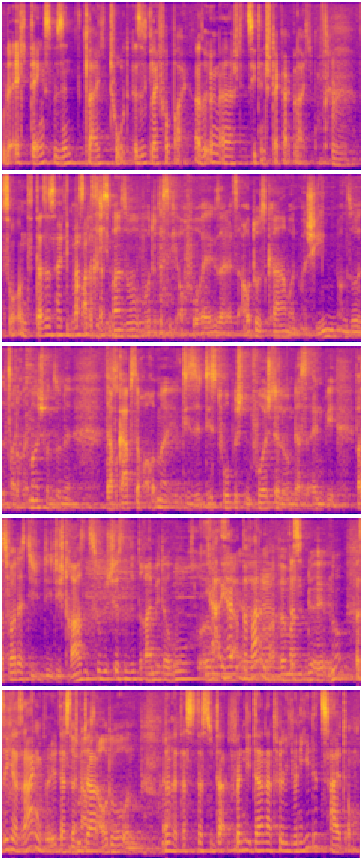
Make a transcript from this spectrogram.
Wo du echt denkst, wir sind gleich tot, es ist gleich vorbei. Also irgendeiner zieht den Stecker gleich. Mhm. So, und das ist halt die Masse. War das nicht immer so? Wurde das nicht auch vorher gesagt, als Autos kamen und Maschinen und so? Das war doch immer schon so eine, da gab es doch auch immer diese dystopischen Vorstellungen, dass irgendwie, was war das, die, die, die Straßen zugeschissen sind, drei Meter hoch? Ja, ja, aber warte mal. Äh, man, das, äh, ne? Was ich ja sagen will, dass du da, Auto und, ja. dass, dass du da, wenn die da natürlich, wenn jede Zeitung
